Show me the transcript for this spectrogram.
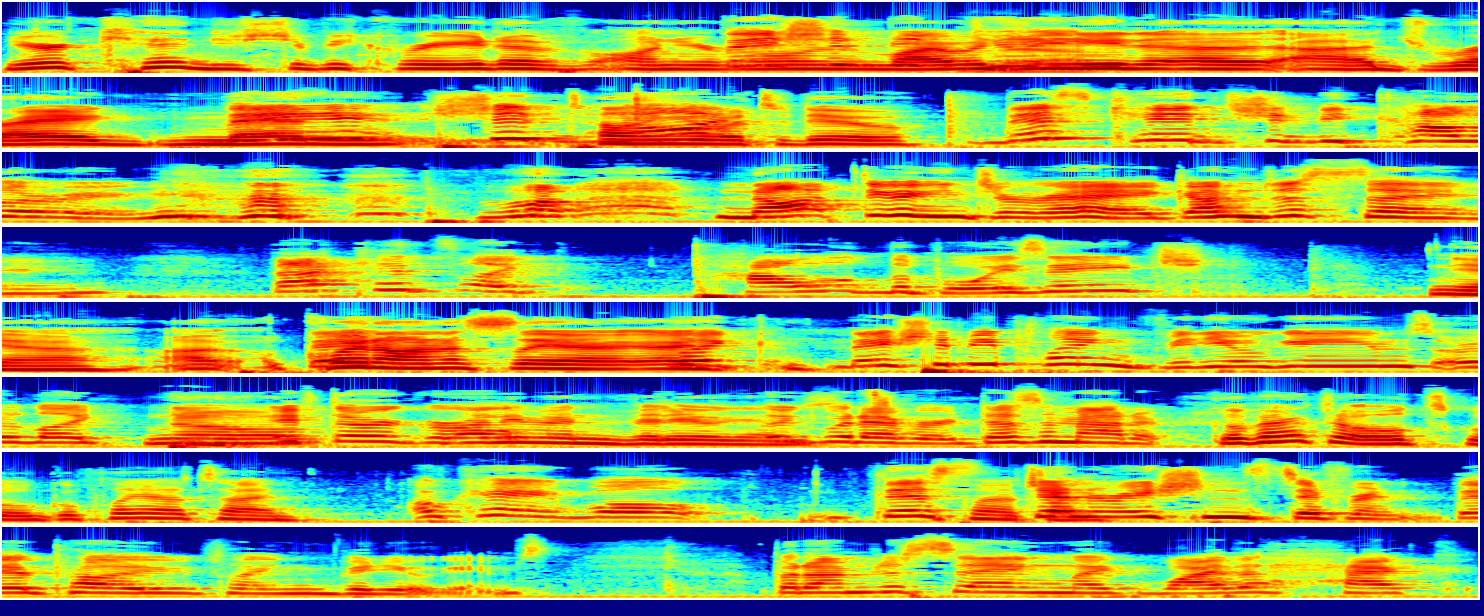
You're a kid. You should be creative on your They own. Why would you need a, a drag man telling you what to do? This kid should be coloring, not doing drag. I'm just saying. That kid's like, how old? The boy's age? Yeah. Uh, quite honestly, I, I like they should be playing video games or like No, if they're a girl, not even video games. like whatever. It doesn't matter. go back to old school. Go play outside. Okay, well, this generation's different. They'd probably be playing video games. But I'm just saying, like, why the heck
